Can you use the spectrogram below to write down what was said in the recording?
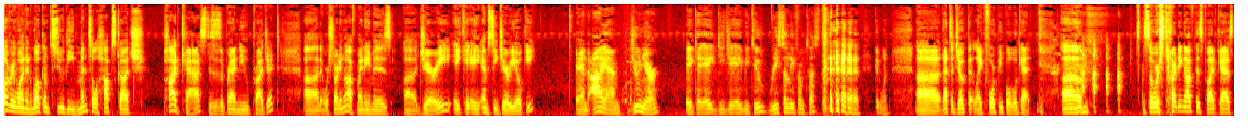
Hello, everyone, and welcome to the Mental Hopscotch podcast. This is a brand new project uh, that we're starting off. My name is uh, Jerry, aka MC Jerryoki. And I am Junior, aka DJ AB2, recently from Tustin. Good one. Uh, that's a joke that like four people will get. Um, so we're starting off this podcast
